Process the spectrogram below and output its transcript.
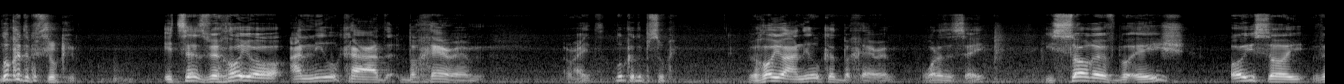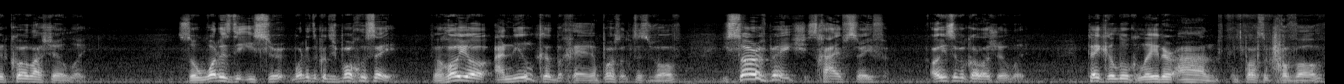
Look at the psukim. It says v'hoyo anilkad b'cherem. Right. Look at the psukim. V'hoyo anilkad b'cherem. What does it say? Yisorev bo'esh oisoi v'kol asher loy. So what is the Isur? What does the Kodesh Baruch Hu say? V'hoyo anil kal b'cherem posuk tzvov yisorev beish is chayiv sreifa oyisav oh, v'kol asher loy. Take a look later on in posuk chavov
